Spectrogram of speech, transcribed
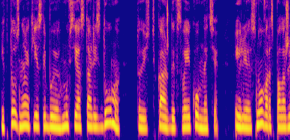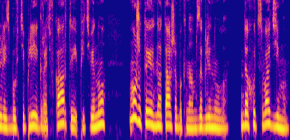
И кто знает, если бы мы все остались дома, то есть каждый в своей комнате, или снова расположились бы в тепле играть в карты и пить вино, может, и Наташа бы к нам заглянула, да хоть с Вадимом.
